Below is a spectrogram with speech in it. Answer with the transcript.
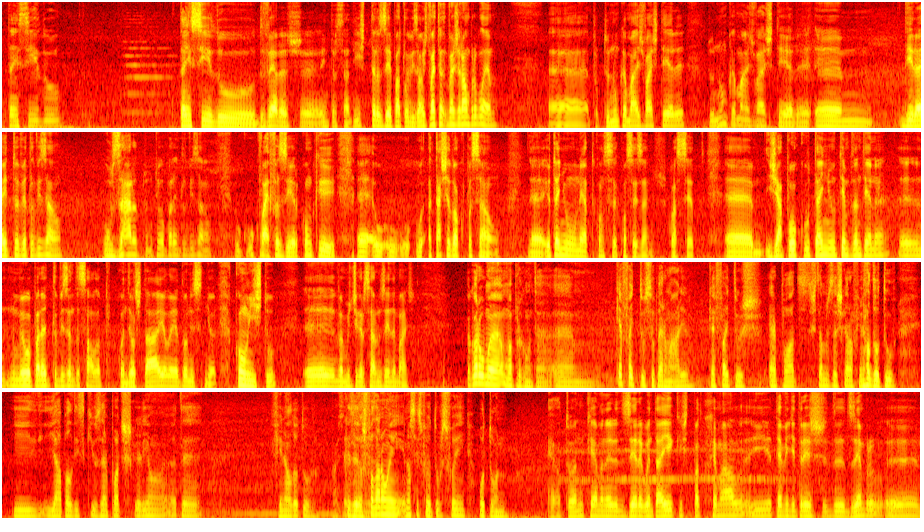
tem sido tem sido de veras uh, interessante. E isto trazer para a televisão, isto vai, vai gerar um problema. Uh, porque tu nunca mais vais ter, tu nunca mais vais ter um, ehm, direito a ver televisão. usar o teu aparelho de televisão. O, o que vai fazer com que uh, o, o, a taxa de ocupação. Uh, eu tenho um neto com 6 anos, quase 7, uh, e já há pouco tenho tempo de antena no meu aparelho de televisão da sala, porque quando ele está, ele é dono e senhor. Com isto, vamos desgraçar-nos ainda mais. Agora uma, uma pergunta. Um, que é feito do Super Mario? Que é feito dos AirPods? Estamos a chegar ao final de outubro e, e a Apple disse que os AirPods chegariam até final de outubro. Pois é, Quer dizer, eles falaram em, não sei se foi outubro, se foi em outono. É outono que é a maneira de dizer aguenta aí que isto pode correr mal e até 23 de dezembro. Uh,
